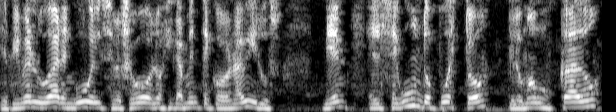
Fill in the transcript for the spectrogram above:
el primer lugar en Google se lo llevó lógicamente coronavirus. Bien, el segundo puesto de lo más buscado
